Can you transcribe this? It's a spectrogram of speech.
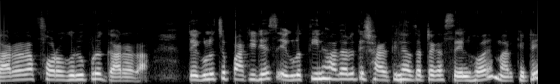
গারারা ফরগের উপরে গারারা। তো এগুলো হচ্ছে পার্টি ড্রেস এগুলো তিন হাজার হতে সাড়ে তিন হাজার টাকা সেল হয় মার্কেটে।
